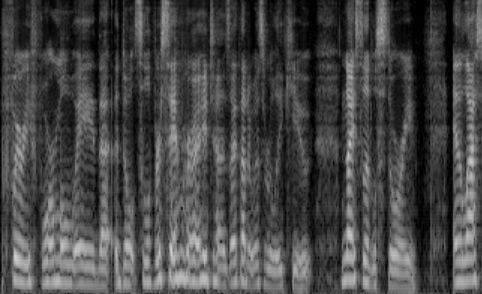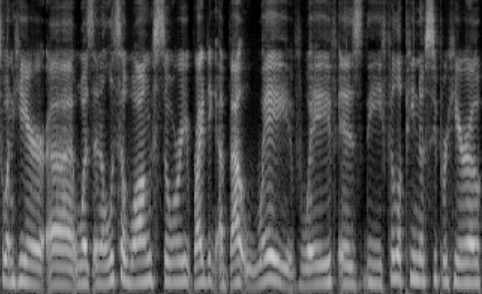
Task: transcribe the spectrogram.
very formal way that adult Silver Samurai does. I thought it was really cute. Nice little story. And the last one here uh, was an Alyssa Wong story writing about Wave. Wave is the Filipino superhero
